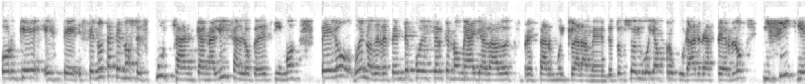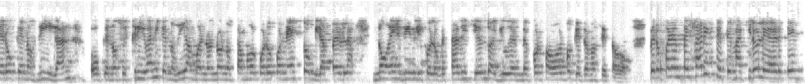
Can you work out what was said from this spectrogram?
porque este, se nota que nos escuchan, que analizan lo que decimos, pero bueno, de repente puede ser que no me haya dado expresar muy claramente. Entonces hoy voy a procurar de hacerlo y sí quiero que nos digan o que nos escriban y que nos digan, bueno, no, no estamos de acuerdo con esto, mira Perla, no es bíblico lo que estás diciendo, ayúdenme por favor porque yo no sé todo. Pero para empezar este tema, quiero leerte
